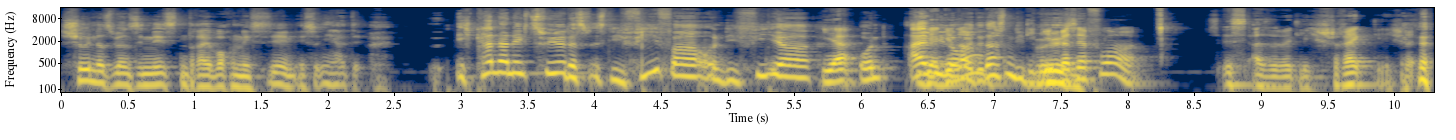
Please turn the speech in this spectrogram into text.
schön, dass wir uns die nächsten drei Wochen nicht sehen. Ich so, ja, ich kann da nichts für, das ist die FIFA und die FIA ja, und all ja, die genau. Leute, das sind die, die Bösen. geben das hervor. Es ist also wirklich schrecklich. schrecklich.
